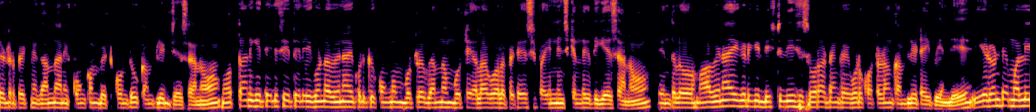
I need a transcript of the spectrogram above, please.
లీడర్ పెట్టిన గంధానికి కుంకుమ పెట్టుకుంటూ కంప్లీట్ చేశాను. మొత్తానికి తెలిసి తెలియకుండా వినాయకుడికి కుంకుమ బొట్లు గంధం బొట్లు ఎలాగోలా పెట్టేసి పై నుంచి కిందకి దిగేశాను. ఇంతలో మా వినాయకుడికి దిష్టి తీసి సూరాటంకాయ కూడా కొట్టడం కంప్లీట్ అయిపోయింది. ఏడుంటే మళ్ళీ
